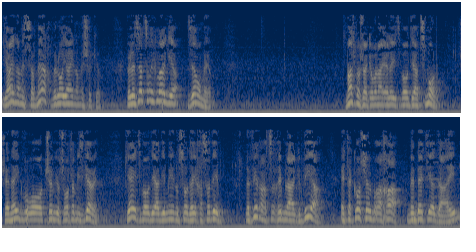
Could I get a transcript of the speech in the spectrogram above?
יין המשמח ולא יין המשקר. ולזה צריך להגיע. זה אומר. משמע שהכוונה היא אלה אצבעות יד שמאל, שהן ה' גבורות, שהן יוצרות המסגרת. כי אצבעות יד ימין הוא סוד ה' חסדים. לפיכך צריכים להגביה את הכוס של ברכה בבית ידיים,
